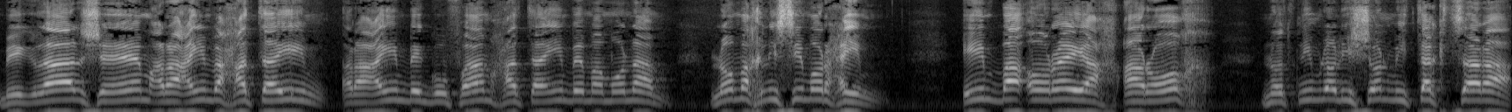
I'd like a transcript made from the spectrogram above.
בגלל שהם רעים וחטאים, רעים בגופם, חטאים בממונם. לא מכניסים אורחים. אם בא אורח ארוך, נותנים לו לישון מיטה קצרה.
